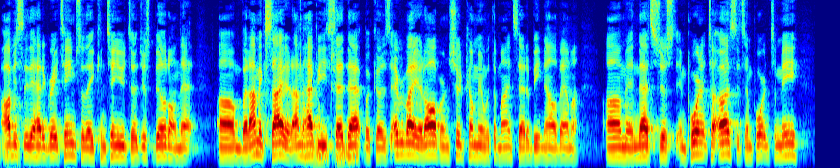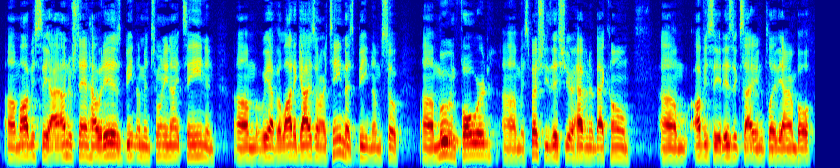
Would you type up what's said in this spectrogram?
obviously they had a great team, so they continued to just build on that. Um, but I'm excited. I'm happy he said that because everybody at Auburn should come in with the mindset of beating Alabama. Um, and that's just important to us. It's important to me. Um, obviously, I understand how it is beating them in 2019, and um, we have a lot of guys on our team that's beating them. So uh, moving forward, um, especially this year, having it back home, um, obviously it is exciting to play the Iron Bowl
